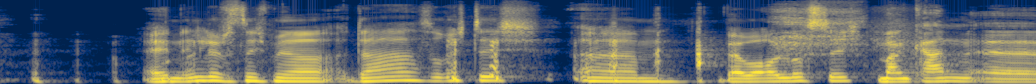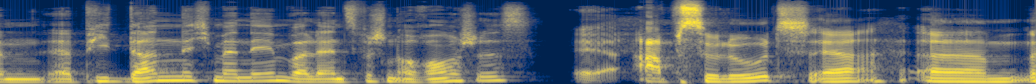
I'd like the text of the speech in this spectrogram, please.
in Englisch ist nicht mehr da, so richtig. ähm, Wäre aber auch lustig. Man kann ähm, äh, Pete Dunne nicht mehr nehmen, weil er inzwischen orange ist. Ja, absolut, ja. Ähm,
